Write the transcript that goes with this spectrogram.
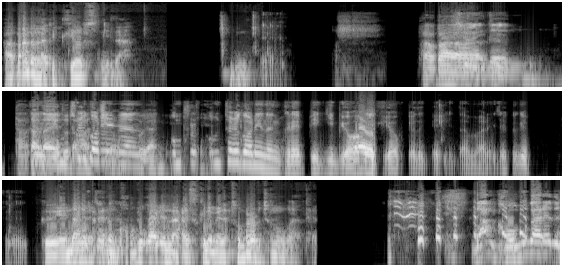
바바는 아주 귀엽습니다 바바는 다다다에도 나왔죠. 꿈틀거리는. 꿈틀, 꿈틀거리는 그래픽이 묘하게 귀엽게 느껴진단 말이죠. 그게, 그 옛날에 파는 거북아리는 아이스크림에 손발 붙여놓은 것 같아요 난 거북아래는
